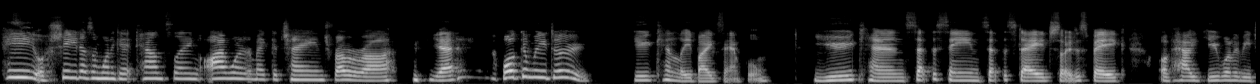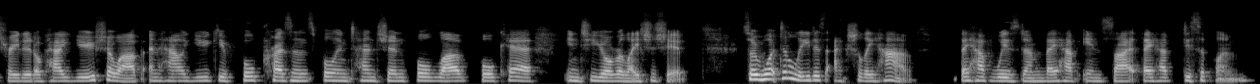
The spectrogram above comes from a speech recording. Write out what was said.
he or she doesn't want to get counseling. I want to make a change, rah, rah, rah. yeah. What can we do? You can lead by example. You can set the scene, set the stage, so to speak, of how you want to be treated, of how you show up, and how you give full presence, full intention, full love, full care into your relationship. So, what do leaders actually have? They have wisdom, they have insight, they have discipline,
